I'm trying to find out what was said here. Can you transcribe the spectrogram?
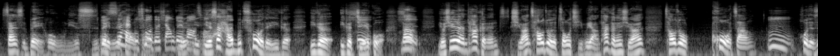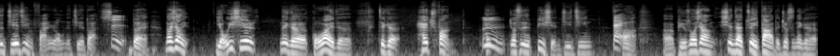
三十倍或五年十倍也是的这个报酬，还不错的相对也报酬啊，也也是还不错的一个一个一个结果。那有些人他可能喜欢操作的周期不一样，他可能喜欢操作扩张嗯。或者是接近繁荣的阶段。是。对，那像有一些那个国外的这个 hedge fund，嗯。就是避险基金对。啊，呃，比如说像现在最大的就是那个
